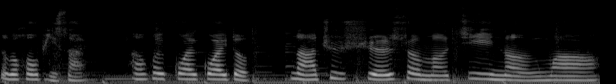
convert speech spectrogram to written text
这个猴皮塞他会乖乖的拿去学什么技能吗？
